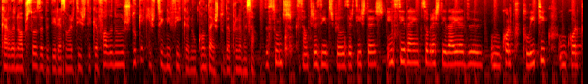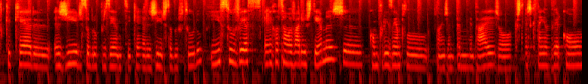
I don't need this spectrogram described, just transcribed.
Carla Nobre Souza, da direção artística, fala-nos do que é que isto significa no contexto da programação. Os assuntos que são trazidos pelos artistas incidem sobre esta ideia de um corpo político, um corpo que quer agir sobre o presente e quer agir sobre o futuro e isso vê-se em relação a vários temas, eh, como por exemplo questões ambientais ou questões que têm a ver com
